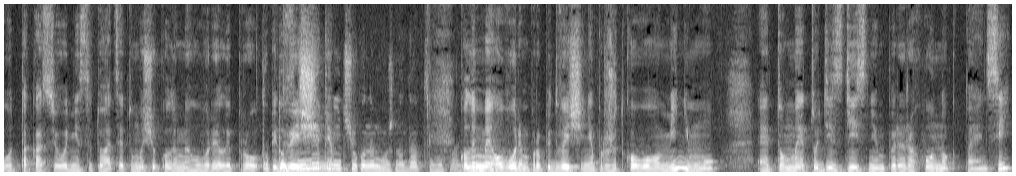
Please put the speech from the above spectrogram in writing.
от така сьогодні ситуація. Тому що коли ми говорили про Тобто підвищення. змінити нічого не можна, да, в цьому плані? Коли ми говоримо про підвищення прожиткового мінімуму, то ми тоді здійснюємо перерахунок пенсій,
